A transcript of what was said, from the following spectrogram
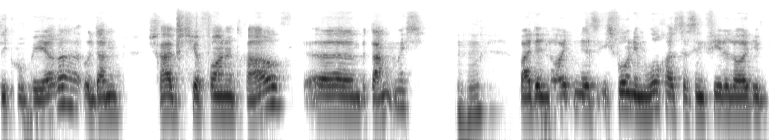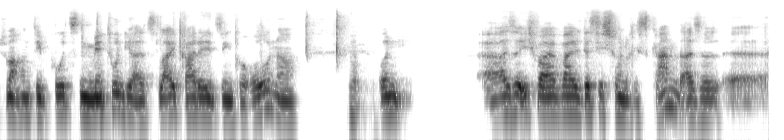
die Kuvere und dann schreibe ich hier vorne drauf, äh, bedanke mich. Mhm. Bei den Leuten, ist, ich wohne im Hochhaus, da sind viele Leute, die machen, die putzen, mir tun die als Leid, gerade jetzt in Corona. Ja. Und also ich war, weil das ist schon riskant. Also äh,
